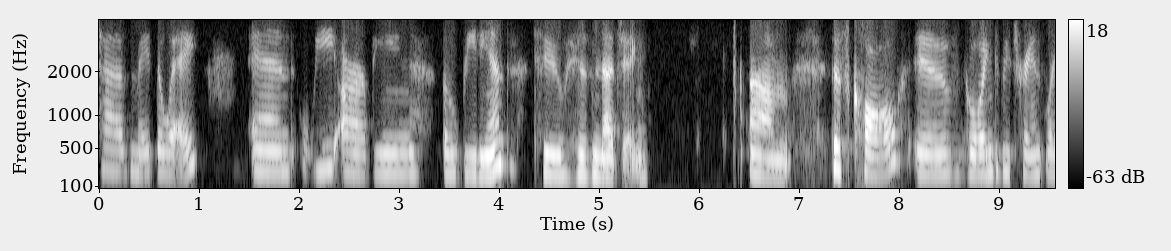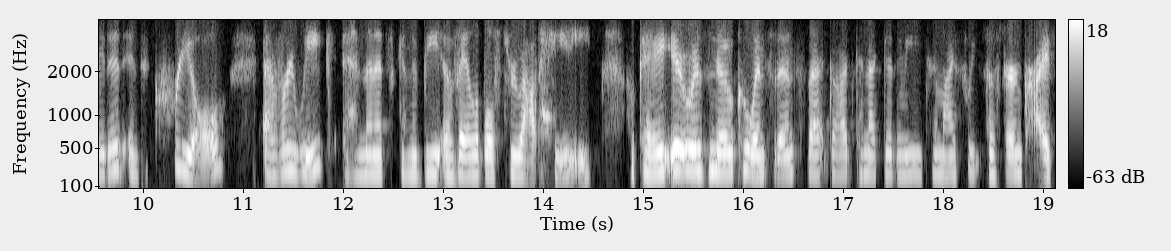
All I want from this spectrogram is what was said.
has made the way and we are being obedient to his nudging. Um, this call is going to be translated into Creole every week, and then it's going to be available throughout Haiti. Okay, it was no coincidence that God connected me to my sweet sister in Christ.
